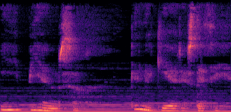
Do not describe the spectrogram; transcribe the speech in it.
Y piensa, ¿qué le quieres decir?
